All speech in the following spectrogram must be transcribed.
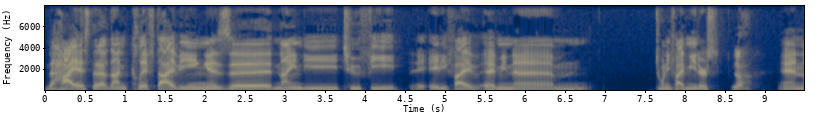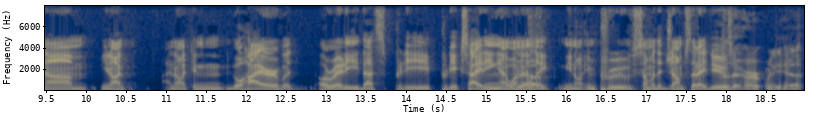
the highest that i've done cliff diving is uh 92 feet 85 i mean um 25 meters yeah. and um you know i'm i know i can go higher but already that's pretty pretty exciting i want to Yeah. like you know improve some of the jumps that i do Does it hurt when you hit?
